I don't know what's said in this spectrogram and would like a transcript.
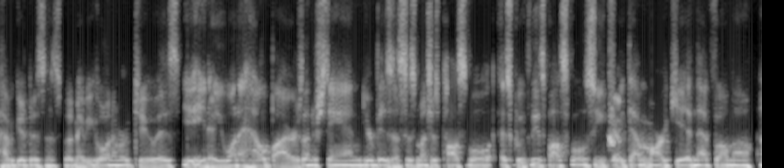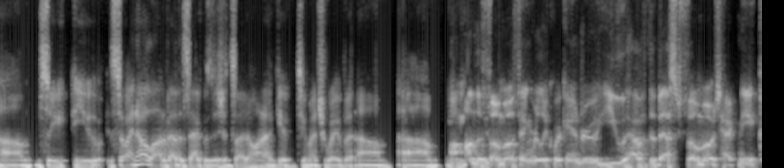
have a good business. But maybe goal number two is you, you know you want to help buyers understand your business as much as possible, as quickly as possible, so you create that market and that FOMO. Um, so you, you so I know a lot about this acquisition, so I don't want to give too much away. But um, um, you, on the FOMO thing, really quick, Andrew, you have the best FOMO technique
